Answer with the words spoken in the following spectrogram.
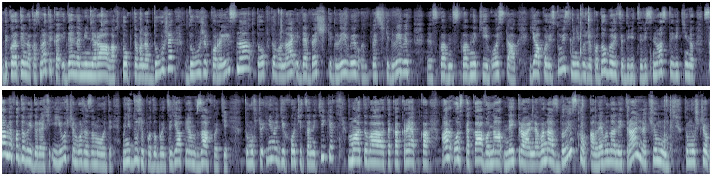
Декоративна косметика йде на мінералах, тобто вона дуже дуже корисна, тобто вона йде без шкідливих, без шкідливих е, складників. Ось так. Я користуюсь, мені дуже подобається. Дивіться, 18 відтінок. Саме ходовий, до речі, і його ще можна замовити. Мені дуже подобається. Я прям в захваті, тому що іноді хочеться не тільки матова така крепка, а ось така вона нейтральна. Вона з блиском, але вона нейтральна. Чому? Тому що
